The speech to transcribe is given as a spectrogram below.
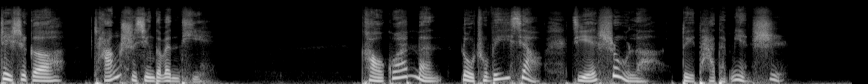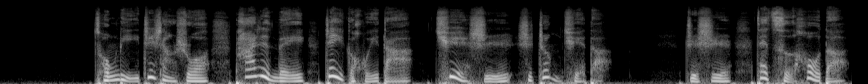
这是个常识性的问题。”考官们露出微笑，结束了对他的面试。从理智上说，他认为这个回答确实是正确的。只是在此后的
